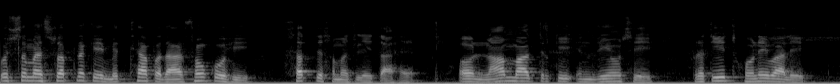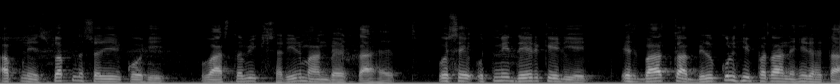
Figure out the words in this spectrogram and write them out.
उस समय स्वप्न के मिथ्या पदार्थों को ही सत्य समझ लेता है और नाम मात्र की इंद्रियों से प्रतीत होने वाले अपने स्वप्न शरीर को ही वास्तविक शरीर मान बैठता है। उसे उतनी देर के लिए इस बात का बिल्कुल ही पता नहीं रहता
